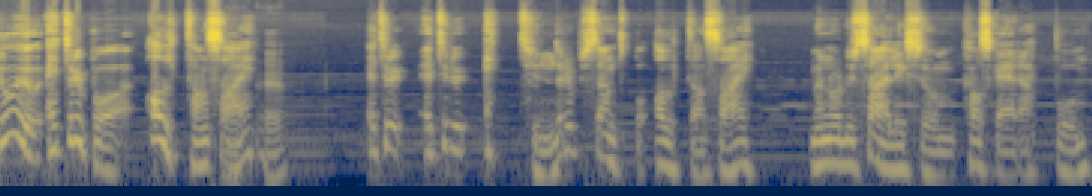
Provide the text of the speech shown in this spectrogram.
jo, jo, jeg tror på alt han sier. Ja. Jeg tror, jeg tror 100% på alt han sier. Men når du sier liksom 'hva skal jeg rappe om',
